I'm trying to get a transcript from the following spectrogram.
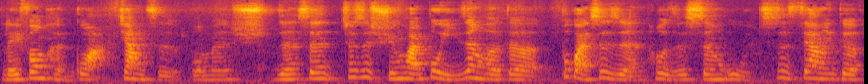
雷锋横挂这样子，我们人生就是循环不已。任何的，不管是人或者是生物，是这样一个，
